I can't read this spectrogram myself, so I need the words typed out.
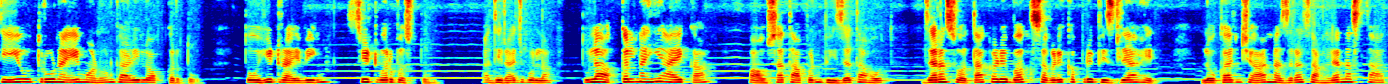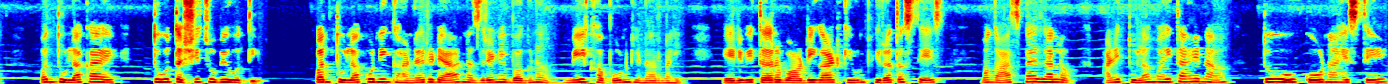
ती उतरू नये म्हणून गाडी लॉक करतो. तोही ड्रायव्हिंग सीटवर बसतो. अधिराज बोला तुला अक्कल नाही आहे का? पावसात आपण भिजत आहोत. जरा स्वतःकडे बघ सगळे कपडे भिजले आहेत. लोकांच्या नजरा चांगल्या नसतात. पण तुला काय? तू तशीच उभी होती. पण तुला कोणी घाणेरड्या नजरेने बघणं मी खपवून घेणार नाही. एरवी तर बॉडीगार्ड घेऊन फिरत असतेस. मग आज काय झालं? आणि तुला माहीत आहे ना तू कोण आहेस ते?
